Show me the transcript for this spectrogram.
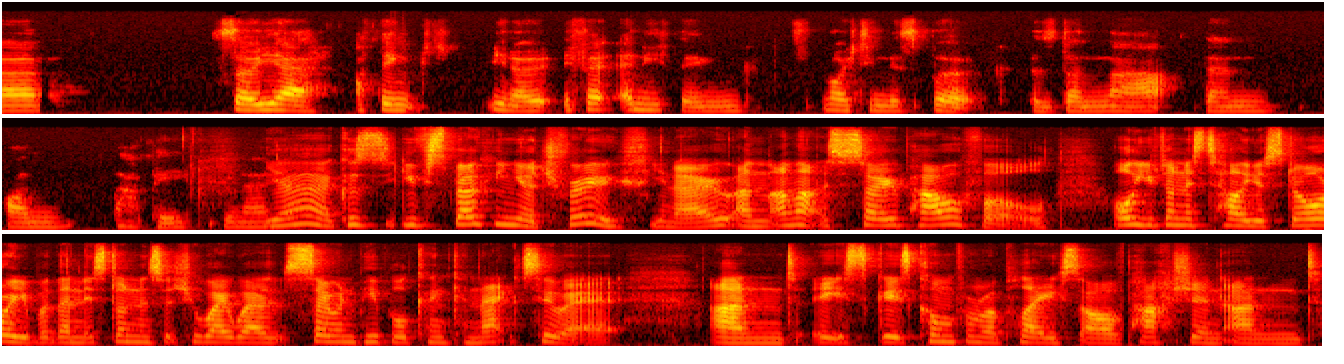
Um, so yeah, I think you know, if anything, writing this book has done that, then I'm happy. You know. Yeah, because you've spoken your truth, you know, and, and that is so powerful. All you've done is tell your story, but then it's done in such a way where so many people can connect to it, and it's it's come from a place of passion and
